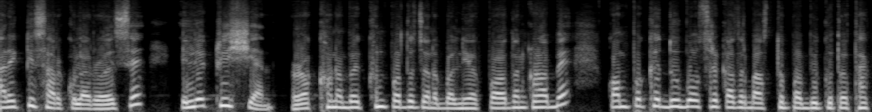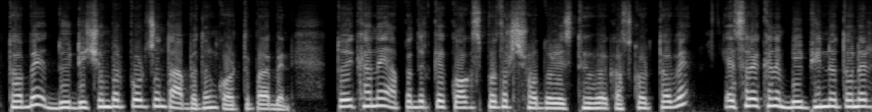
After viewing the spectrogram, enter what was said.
আরেকটি সার্কুলার রয়েছে। ইলেকট্রিশিয়ান রক্ষণাবেক্ষণ পদে জনবল নিয়োগ প্রদান করা হবে। কমপক্ষে দু বছর কাজের বাস্তব অভিজ্ঞতা থাকতে হবে। দুই ডিসেম্বর পর্যন্ত আবেদন করতে পারবেন। তো এখানে আপনাদেরকে কক্সবাজার সদরে স্থায়ীভাবে কাজ করতে হবে। এছাড়া এখানে বিভিন্ন ধরনের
